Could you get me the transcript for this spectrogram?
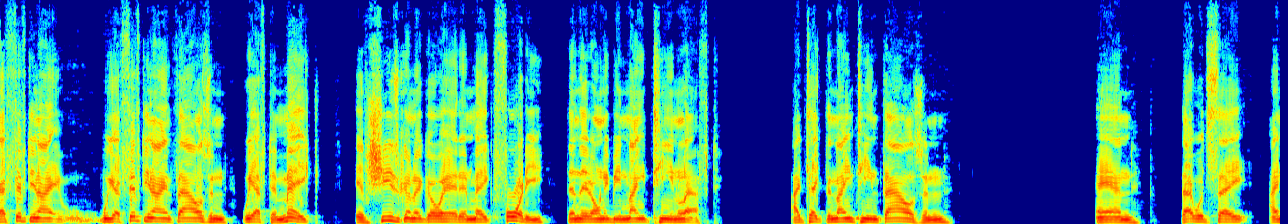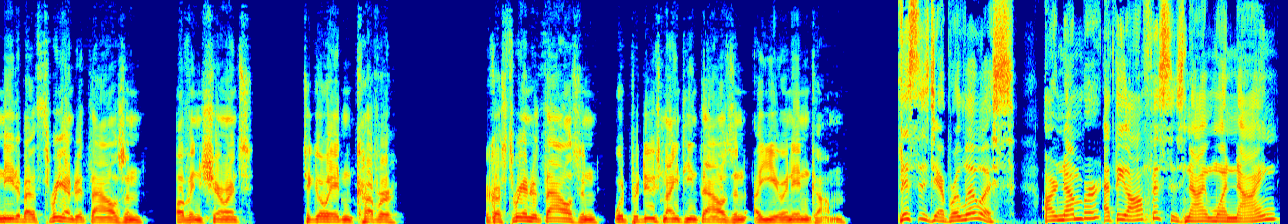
Got 59 we got 59,000 we have to make. If she's going to go ahead and make 40, then there'd only be 19 left. I take the 19,000 and that would say I need about 300,000 of insurance to go ahead and cover because 300,000 would produce 19,000 a year in income. This is Deborah Lewis. Our number at the office is 919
